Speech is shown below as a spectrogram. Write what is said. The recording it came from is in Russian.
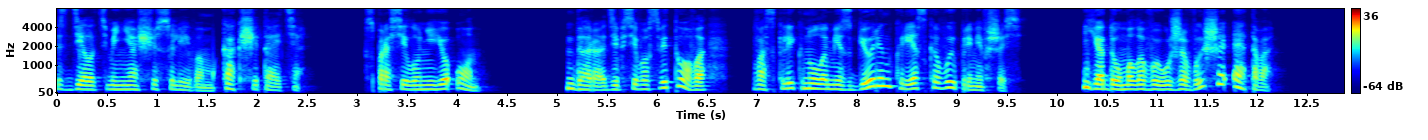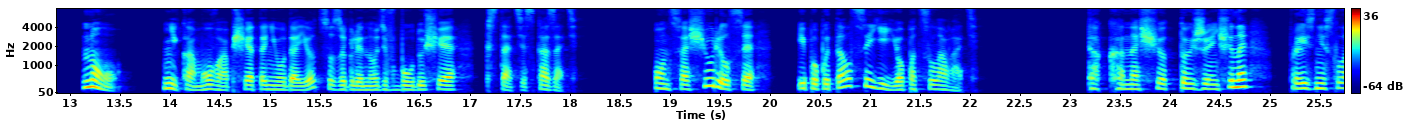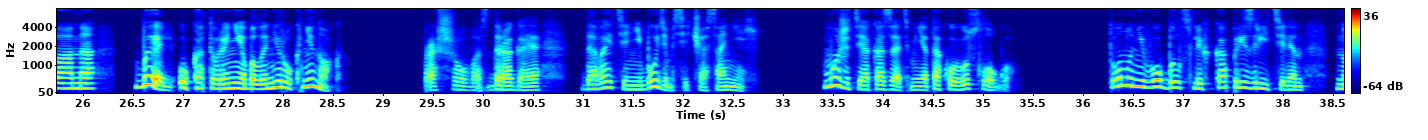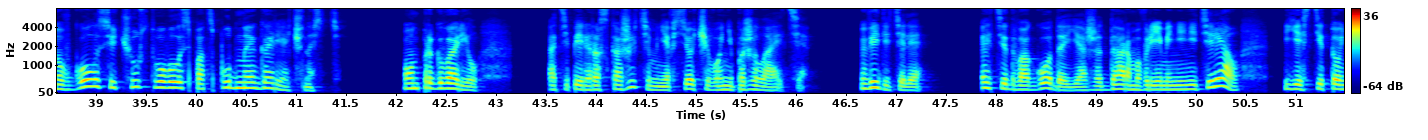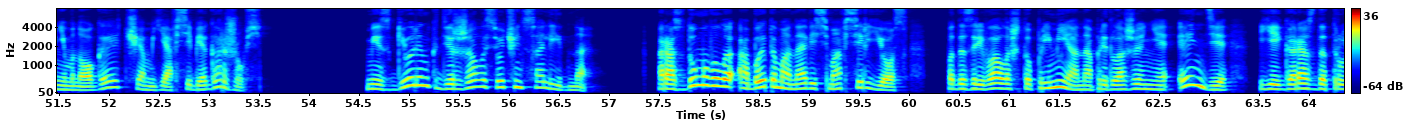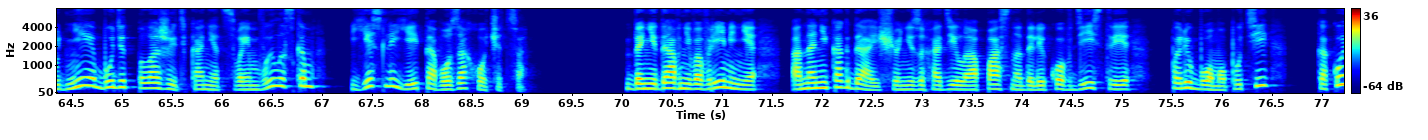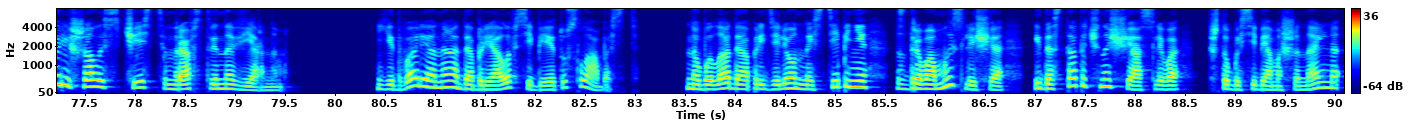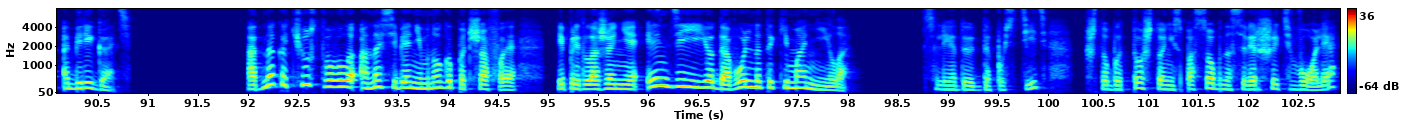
сделать меня счастливым, как считаете?» — спросил у нее он. «Да ради всего святого!» — воскликнула мисс Гёринг, резко выпрямившись. «Я думала, вы уже выше этого». «Ну, никому вообще-то не удается заглянуть в будущее, кстати сказать». Он сощурился и попытался ее поцеловать. «Так а насчет той женщины», — произнесла она, — «Белль, у которой не было ни рук, ни ног». «Прошу вас, дорогая, давайте не будем сейчас о ней. Можете оказать мне такую услугу?» Тон у него был слегка презрителен, но в голосе чувствовалась подспудная горячность. Он проговорил, «А теперь расскажите мне все, чего не пожелаете. Видите ли, эти два года я же даром времени не терял, есть и то немногое, чем я в себе горжусь». Мисс Гёринг держалась очень солидно. Раздумывала об этом она весьма всерьез – Подозревала, что прими она предложение Энди, ей гораздо труднее будет положить конец своим вылазкам, если ей того захочется. До недавнего времени она никогда еще не заходила опасно далеко в действии по любому пути, какой решалась честь нравственно верным. Едва ли она одобряла в себе эту слабость, но была до определенной степени здравомысляща и достаточно счастлива, чтобы себя машинально оберегать. Однако чувствовала она себя немного под шофе, и предложение Энди ее довольно-таки манило. Следует допустить, чтобы то, что не способна совершить воля,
